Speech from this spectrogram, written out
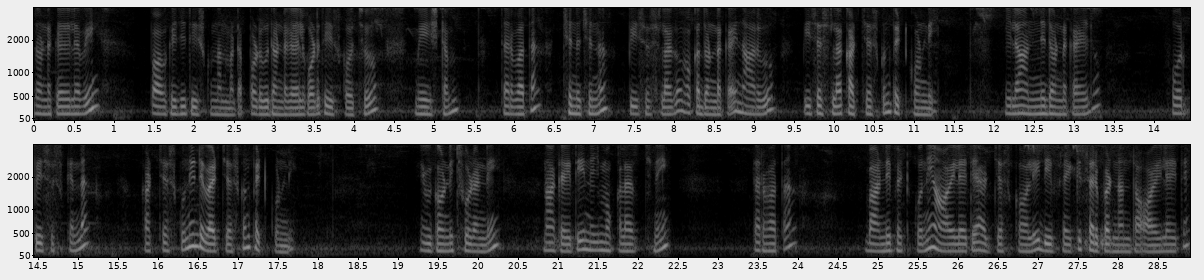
దొండకాయలు అవి పావు కేజీ తీసుకున్నాను అనమాట పొడుగు దొండకాయలు కూడా తీసుకోవచ్చు. మీ ఇష్టం. తర్వాత చిన్న చిన్న పీసెస్ లాగా ఒక దొండకాయ నాలుగు పీసెస్లా కట్ చేసుకుని పెట్టుకోండి. ఇలా అన్ని దొండకాయలు ఫోర్ పీసెస్ కింద కట్ చేసుకుని డివైడ్ చేసుకొని పెట్టుకోండి. ఇవిగోండి చూడండి. నాకైతే ఇన్ని మొక్కలు వచ్చినాయి. తర్వాత బాండీ పెట్టుకొని ఆయిల్ అయితే యాడ్ చేసుకోవాలి. డీప్ ఫ్రైకి సరిపడినంత ఆయిల్ అయితే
